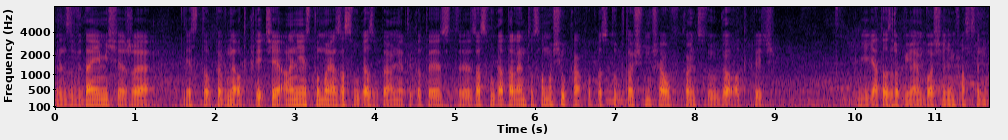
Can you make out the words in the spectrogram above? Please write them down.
Więc wydaje mi się, że jest to pewne odkrycie, ale nie jest to moja zasługa zupełnie, tylko to jest e, zasługa talentu Samosiuka. Po prostu ktoś musiał w końcu go odkryć i ja to zrobiłem, bo się nim fascynuję.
